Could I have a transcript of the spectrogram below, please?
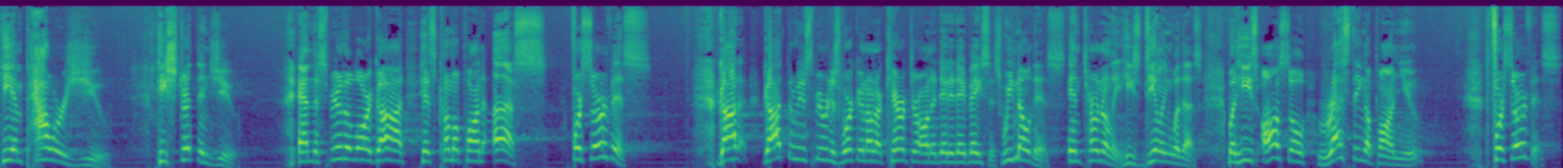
He empowers you, He strengthens you. And the Spirit of the Lord God has come upon us for service. God, God, through His Spirit, is working on our character on a day to day basis. We know this internally. He's dealing with us. But He's also resting upon you for service.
